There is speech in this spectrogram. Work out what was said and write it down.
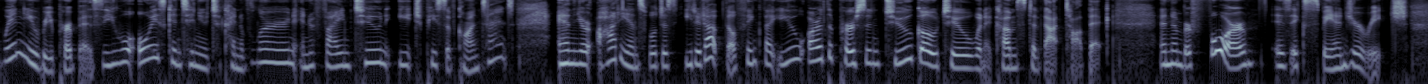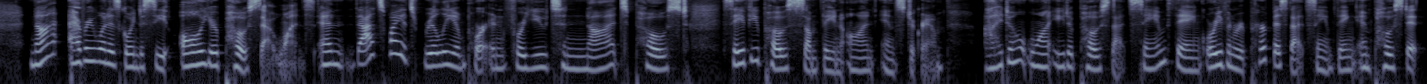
when you repurpose, you will always continue to kind of learn and fine tune each piece of content, and your audience will just eat it up. They'll think that you are the person to go to when it comes to that topic. And number four is expand your reach. Not everyone is going to see all your posts at once. And that's why it's really important for you to not post, say, if you post something on Instagram. I don't want you to post that same thing or even repurpose that same thing and post it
